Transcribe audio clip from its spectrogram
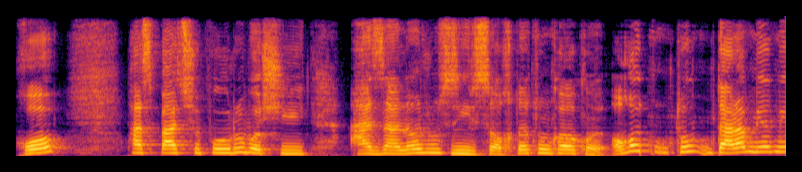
خب؟ پس بچه پررو باشید. از الان رو زیر ساختاتون کار کنید. آقا تو طرف میاد می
